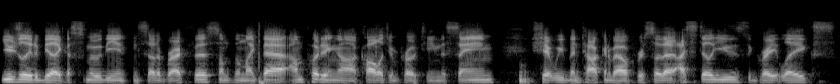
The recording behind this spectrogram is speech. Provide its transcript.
Usually to be like a smoothie instead of breakfast, something like that. I'm putting uh, collagen protein, the same shit we've been talking about for so that I still use the Great Lakes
